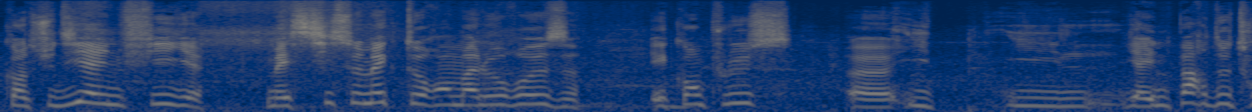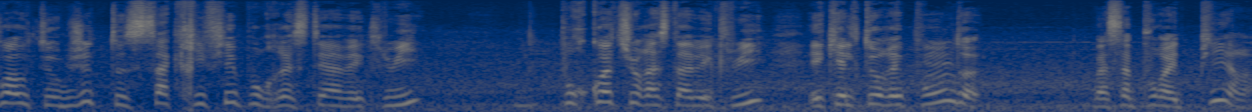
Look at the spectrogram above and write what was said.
quand tu dis à une fille, mais si ce mec te rend malheureuse et qu'en plus, euh, il, il- il y a une part de toi où tu es obligé de te sacrifier pour rester avec lui, pourquoi tu restes avec lui Et qu'elle te réponde, bah, ça pourrait être pire.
